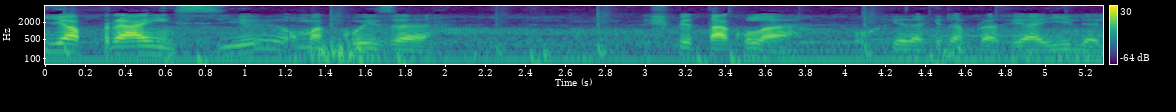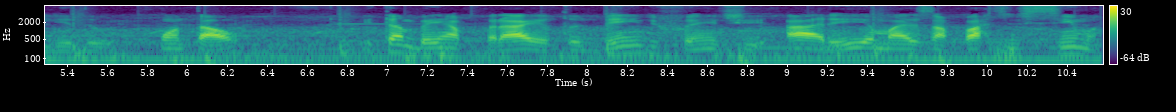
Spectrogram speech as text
e a praia em si é uma coisa espetacular, porque daqui dá para ver a ilha ali do Pontal e também a praia, eu estou bem de frente à areia, mas na parte de cima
